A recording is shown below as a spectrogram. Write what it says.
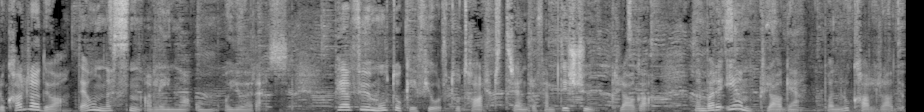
lokalradioer, det er hun nesten alene om å gjøre. PFU mottok i fjor totalt 357 klager, men bare én klage på en lokalradio.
